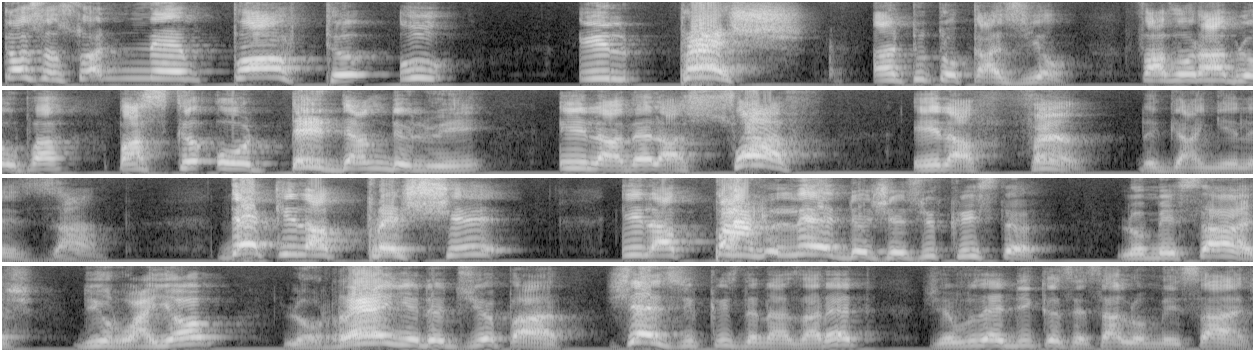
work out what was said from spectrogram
que ce soit n'importe où, il pêche en toute occasion, favorable ou pas, parce qu'au dedans de lui, il avait la soif et la faim de gagner les âmes. Dès qu'il a prêché, il a parlé de Jésus-Christ, le message du royaume, le règne de Dieu par Jésus-Christ de Nazareth. Je vous ai dit que c'est ça le message.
